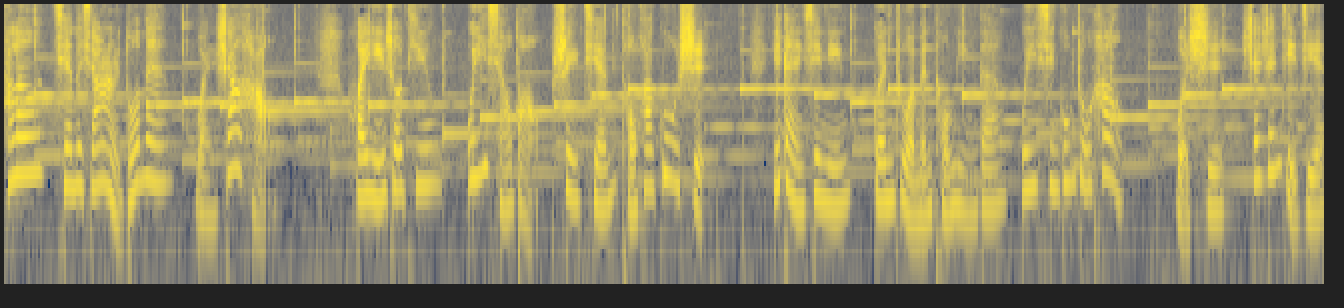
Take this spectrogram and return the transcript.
Hello，亲爱的小耳朵们，晚上好！欢迎收听微小宝睡前童话故事，也感谢您关注我们同名的微信公众号。我是珊珊姐姐。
